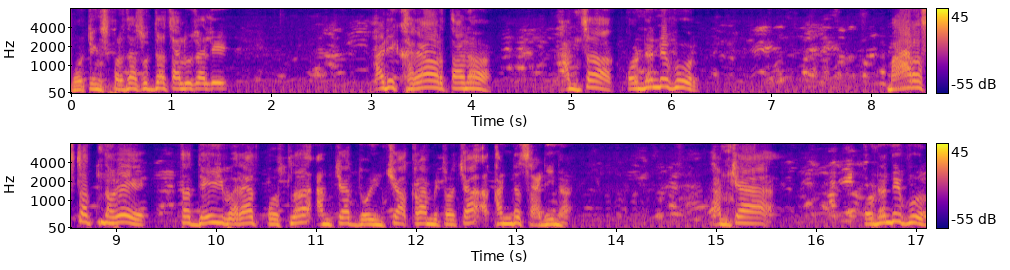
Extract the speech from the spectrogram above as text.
बोटिंग स्पर्धासुद्धा चालू झाली. आणि खऱ्या अर्थानं आमचं कौंडण्यपूर महाराष्ट्रात नव्हे तर देशभरात पोचलं आमच्या दोनशे अकरा मीटरच्या अखंड साडीनं. आमच्या कौंडण्यपूर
